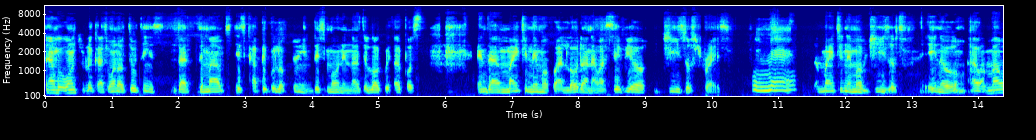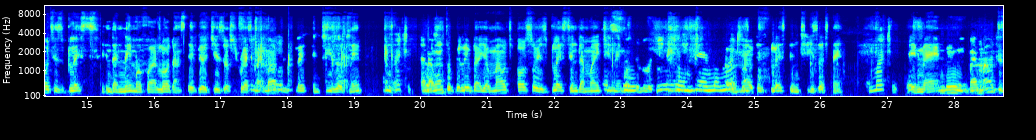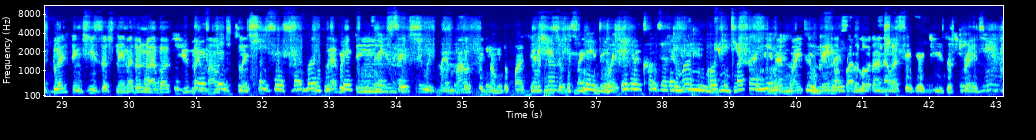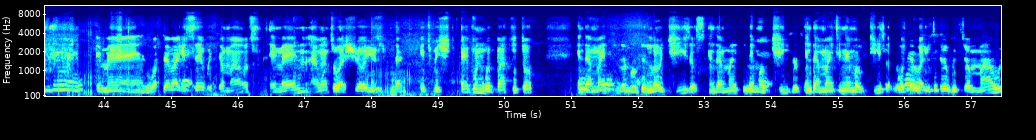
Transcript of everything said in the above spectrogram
And we want to look at one or two things that the mouth is capable of doing this morning as the Lord will help us. In the mighty name of our Lord and our Savior, Jesus Christ. Amen. The mighty name of Jesus. You know, our mouth is blessed in the name of our Lord and Savior, Jesus Christ. My mouth is blessed in Jesus' name. And I want to believe that your mouth also is blessed in the mighty name of the Lord. My mouth is blessed in Jesus' name. My mouth is blessed. Amen. My mouth is blessed in Jesus' name. I don't know about you. My Yes, mouth is blessed in. Jesus. My mouth is Everything in I say with my mouth will come to pass in Jesus' mighty name. Whatever comes out of my mouth will come to pass in In the mighty name of our Lord and our Savior Jesus Christ. Amen. Amen. Whatever you say with your mouth, amen. I want to assure you that it will heaven will back it up. In the mighty name of the Lord Jesus, in the mighty name of Jesus, in the mighty name of Jesus, whatever you say with your mouth,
